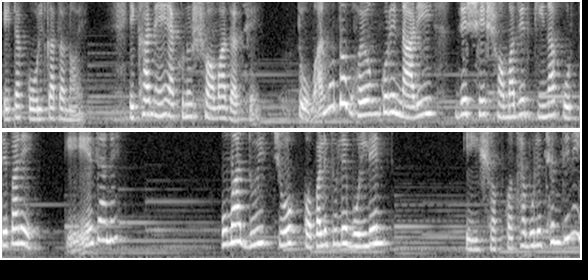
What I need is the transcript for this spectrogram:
এটা কলকাতা নয়। এখানে এখনও সমাজ আছে। তোমার মতো ভয়ঙ্করী নারী যে সে সমাজের কিনা করতে পারে, কে জানে? উমা দুই চোখ কপালে তুলে বললেন, এই সব কথা বলেছেন তিনি?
